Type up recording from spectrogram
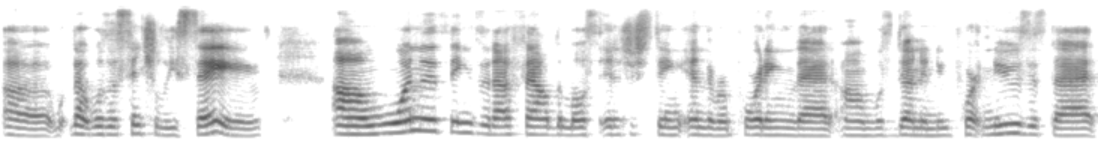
uh, that was essentially saved. Um, one of the things that I found the most interesting in the reporting that um, was done in Newport News is that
